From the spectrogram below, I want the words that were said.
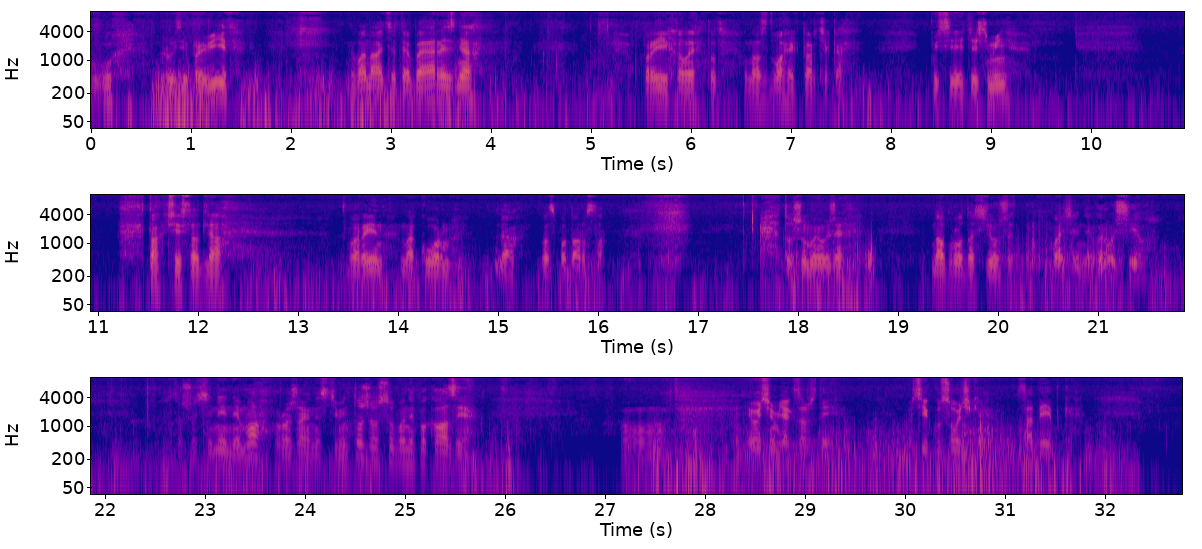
Ух, друзі, привіт! 12 березня. Приїхали. Тут у нас 2 гектарчика посіять ячмінь. Так, чисто для тварин на корм для господарства. То, що ми вже на продаж його вже майже не вирощуємо. То, що ціни нема, урожайності він теж особо не показує. От. І в общем, як завжди, оці кусочки, садибки,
